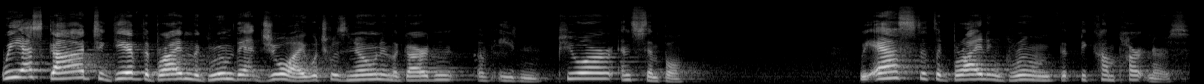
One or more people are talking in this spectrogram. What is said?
We ask God to give the bride and the groom that joy which was known in the Garden of Eden, pure and simple. We ask that the bride and groom that become partners.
